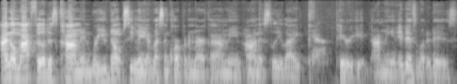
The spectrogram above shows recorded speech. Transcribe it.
I know my field is common where you don't see many of us in corporate America. I mean, honestly, like, Yeah. period. I mean, it is what it is.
